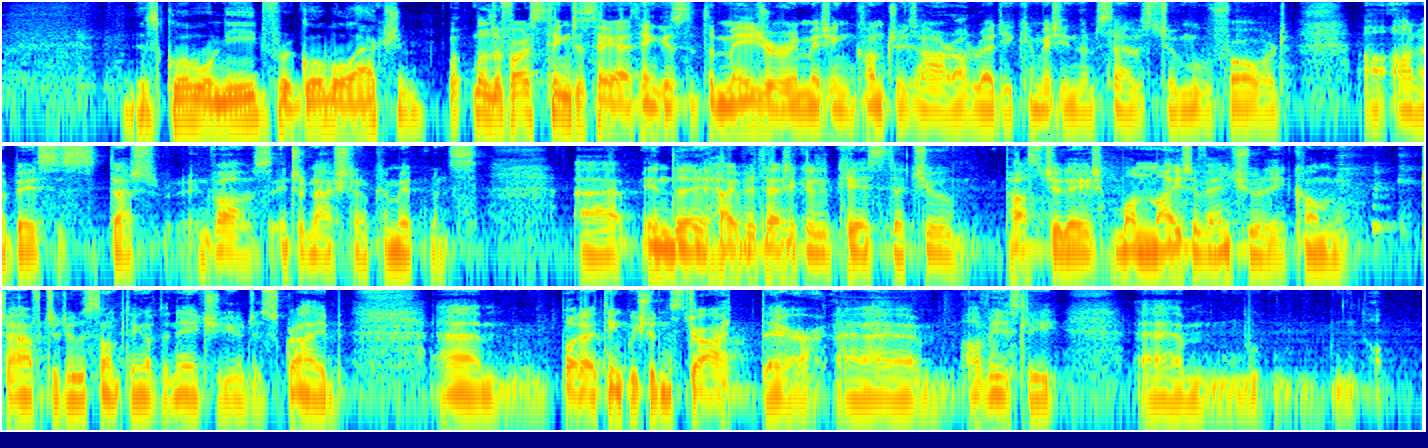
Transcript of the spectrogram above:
this global need for global action? Well, the first thing to say, I think, is that the major emitting countries are already committing themselves to move forward uh, on a basis that involves international commitments. Uh, in the hypothetical case that you postulate, one might eventually come to have to do something of the nature you describe. Um, but I think we shouldn't start there. Um, obviously, um,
